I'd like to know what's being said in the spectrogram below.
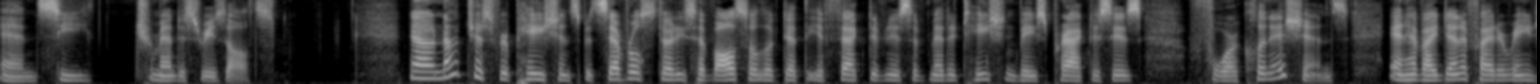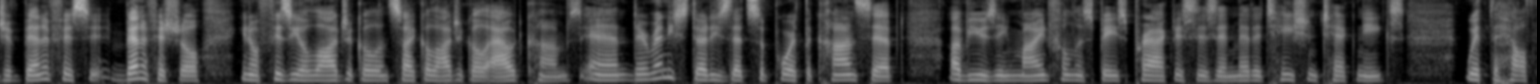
and see tremendous results. Now, not just for patients, but several studies have also looked at the effectiveness of meditation based practices for clinicians and have identified a range of beneficial, you know, physiological and psychological outcomes. And there are many studies that support the concept of using mindfulness based practices and meditation techniques with the health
